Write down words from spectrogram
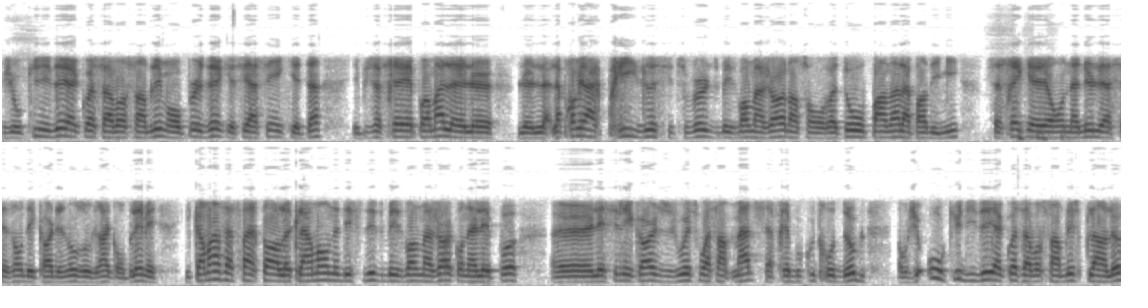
J'ai aucune idée à quoi ça va ressembler, mais on peut dire que c'est assez inquiétant. Et puis, ce serait pas mal le, la première prise, si tu veux, du baseball majeur dans son retour pendant la pandémie. Ce serait qu'on annule la saison des Cardinals au grand complet, mais il commence à se faire tard. Là. Clairement, on a décidé du baseball majeur qu'on n'allait pas euh, laisser les Cards jouer 60 matchs. Ça ferait beaucoup trop de doubles. Donc, j'ai aucune idée à quoi ça va ressembler ce plan-là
